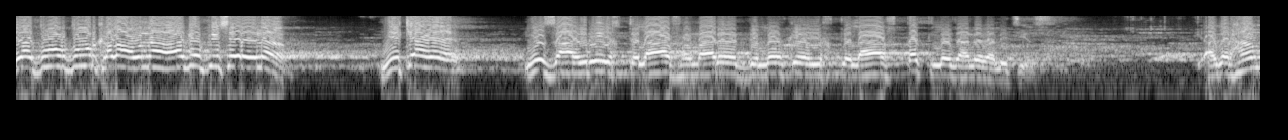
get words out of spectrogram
یا دور دور کھڑا ہونا، آگے پیچھے رہنا، یہ کیا ہے؟ یہ ظاہری اختلاف، ہمارے دلوں کے اختلاف تک لے جانے والی چیز۔ اگر ہم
